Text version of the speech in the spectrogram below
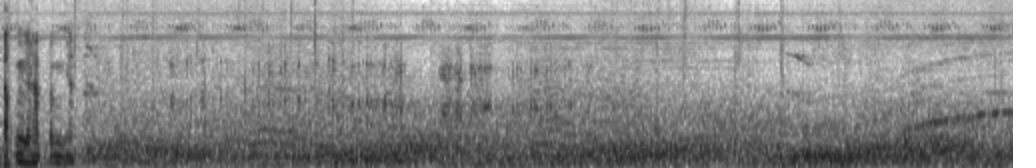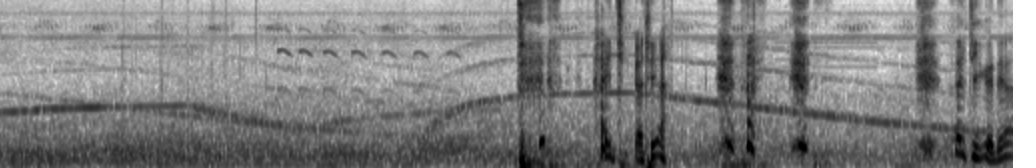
แป๊บนึงนะครับแป๊บนึงนะให้จริงเหรอเนี่ยให้จริงเหรอเนี่ย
